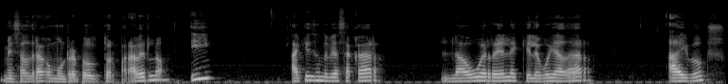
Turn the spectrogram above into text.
me saldrá como un reproductor para verlo. Y aquí es donde voy a sacar la URL que le voy a dar a iVox,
